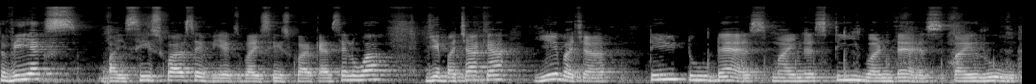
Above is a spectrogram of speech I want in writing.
तो v x by c square से v x by c square cancel हुआ। ये बचा क्या? ये बचा t two dash minus t one dash by root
